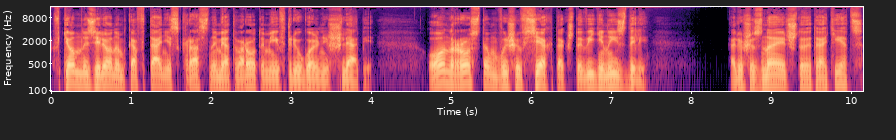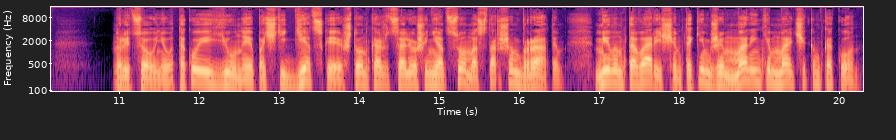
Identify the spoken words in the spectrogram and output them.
в темно-зеленом кафтане с красными отворотами и в треугольной шляпе. Он ростом выше всех, так что виден издали. Алеша знает, что это отец, но лицо у него такое юное, почти детское, что он кажется Алёше не отцом, а старшим братом, милым товарищем, таким же маленьким мальчиком, как он.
